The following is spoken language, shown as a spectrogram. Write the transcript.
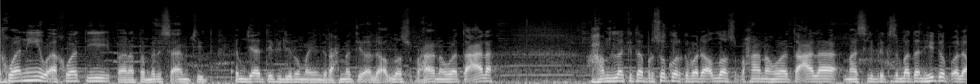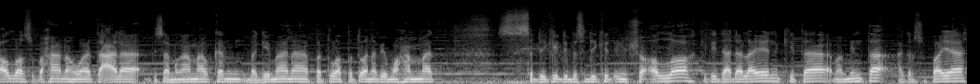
Ikhwani wa akhwati para pemirsa MJ TV di rumah yang dirahmati oleh Allah Subhanahu wa taala Alhamdulillah kita bersyukur kepada Allah Subhanahu wa taala masih diberi kesempatan hidup oleh Allah Subhanahu wa taala bisa mengamalkan bagaimana petua-petua Nabi Muhammad. Sedikit demi sedikit insya Allah kita tidak ada lain kita meminta agar supaya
